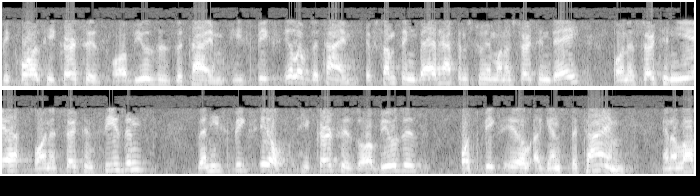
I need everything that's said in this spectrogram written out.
Because he curses or abuses the time. He speaks ill of the time. If something bad happens to him on a certain day, or on a certain year, or on a certain season, then he speaks ill. He curses or abuses or speaks ill against the time. And Allah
